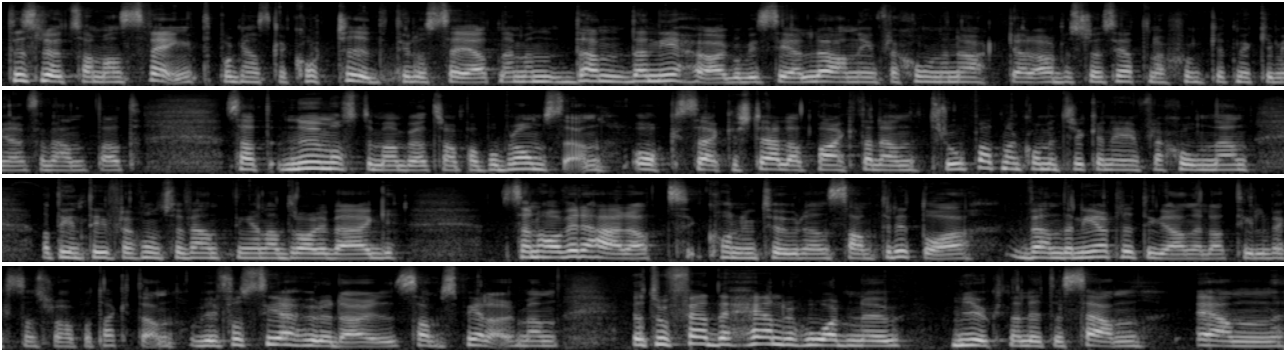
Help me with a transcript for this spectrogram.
Till slut har man svängt på ganska kort tid till att säga att nej, men den, den är hög och vi ser löneinflationen ökar, arbetslösheten har sjunkit mycket mer än förväntat. Så att nu måste man börja trampa på bromsen och säkerställa att marknaden tror på att man kommer trycka ner inflationen, att inte inflationsförväntningarna drar iväg. Sen har vi det här att konjunkturen samtidigt då vänder neråt lite grann eller att tillväxten slår på takten. Och vi får se hur det där samspelar. Men jag tror Fed är hellre hård nu, mjuknar lite sen än eh,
